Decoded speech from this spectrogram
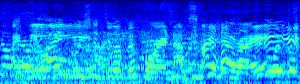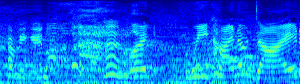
I feel like we should do it before and after. I know, right? coming in. like we kind of died.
